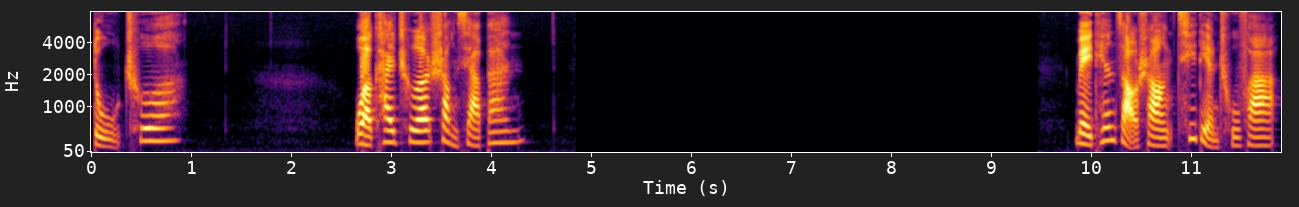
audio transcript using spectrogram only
堵车。我开车上下班。每天早上七点出发，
